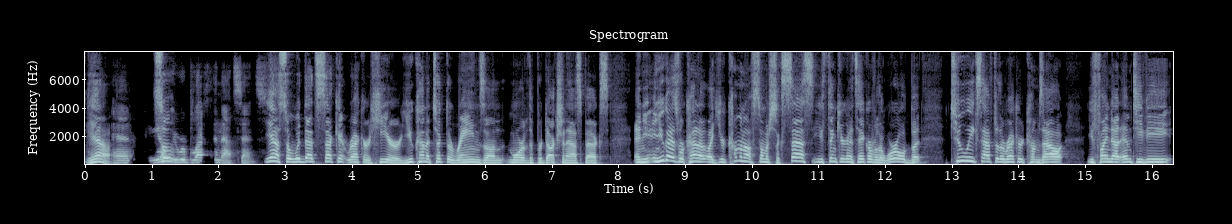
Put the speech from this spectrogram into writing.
Yeah. And you so, know, we were blessed in that sense. Yeah. So with that second record here, you kind of took the reins on more of the production aspects, and you, mm-hmm. and you guys were kind of like you're coming off so much success. You think you're going to take over the world, but two weeks after the record comes out, you find out MTV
